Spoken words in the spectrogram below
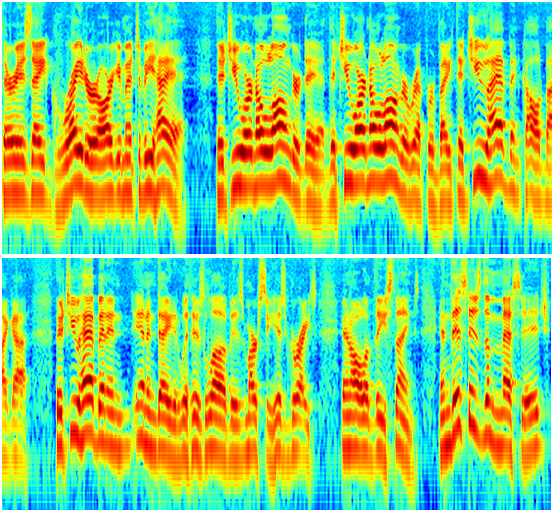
there is a greater argument to be had that you are no longer dead, that you are no longer reprobate, that you have been called by God, that you have been inundated with His love, His mercy, His grace, and all of these things. And this is the message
